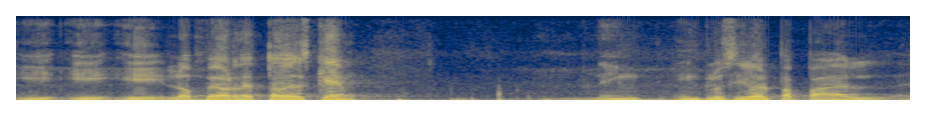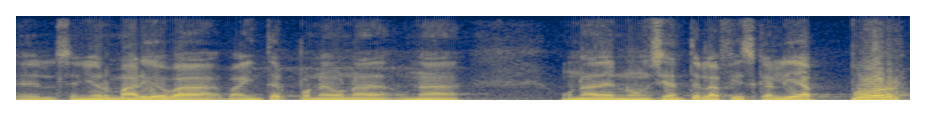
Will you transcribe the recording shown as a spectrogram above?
y- y- y lo peor de todo es que in- inclusive el papá, el, el señor Mario va, va a interponer una, una, una denuncia ante la fiscalía por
